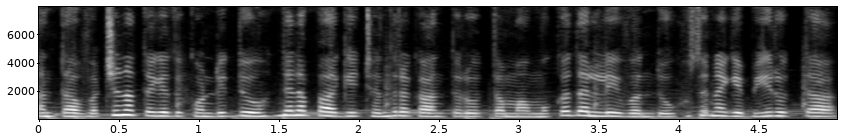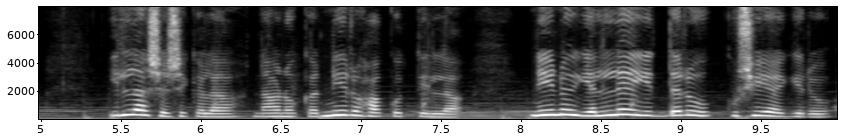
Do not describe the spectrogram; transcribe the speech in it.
ಅಂತ ವಚನ ತೆಗೆದುಕೊಂಡಿದ್ದು ನೆನಪಾಗಿ ಚಂದ್ರಕಾಂತರು ತಮ್ಮ ಮುಖದಲ್ಲಿ ಒಂದು ಹುಸನಗೆ ಬೀರುತ್ತಾ, ಇಲ್ಲ ಶಶಿಕಲಾ, ನಾನು ಕಣ್ಣೀರು ಹಾಕುತ್ತಿಲ್ಲ. ನೀನು ಎಲ್ಲೇ ಇದ್ದರೂ ಖುಷಿಯಾಗಿರು.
